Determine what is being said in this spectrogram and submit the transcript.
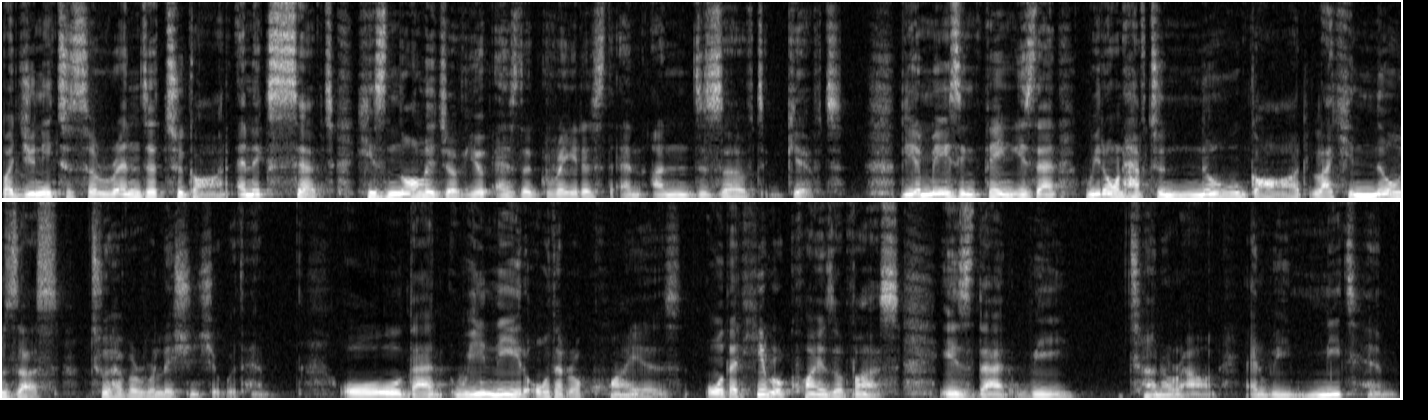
But you need to surrender to God and accept His knowledge of you as the greatest and undeserved gift. The amazing thing is that we don't have to know God like He knows us to have a relationship with Him. All that we need, all that requires, all that He requires of us is that we turn around and we meet Him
